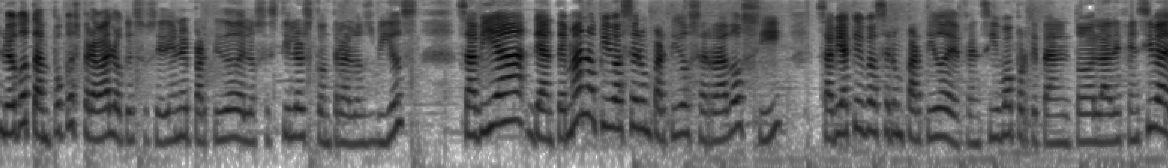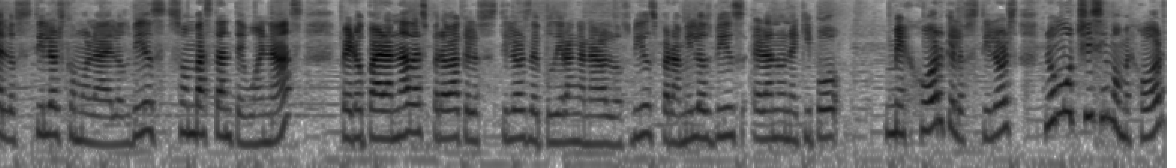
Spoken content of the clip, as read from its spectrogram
Luego tampoco esperaba lo que sucedió en el partido de los Steelers contra los Bills. Sabía de antemano que iba a ser un partido cerrado, sí. Sabía que iba a ser un partido defensivo porque tanto la defensiva de los Steelers como la de los Bills son bastante buenas. Pero para nada esperaba que los Steelers le pudieran ganar a los Bills. Para mí los Bills eran un equipo mejor que los Steelers, no muchísimo mejor,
